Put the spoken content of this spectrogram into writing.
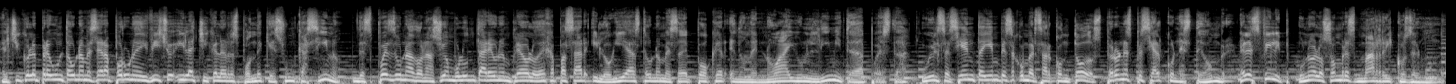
El chico le pregunta a una mesera por un edificio y la chica le responde que es un casino. Después de una donación voluntaria, un empleado lo deja pasar y lo guía hasta una mesa de póker en donde no hay un límite de apuesta. Will se sienta y empieza a conversar con todos, pero en especial con este hombre. Él es Philip, uno de los hombres más ricos del mundo.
